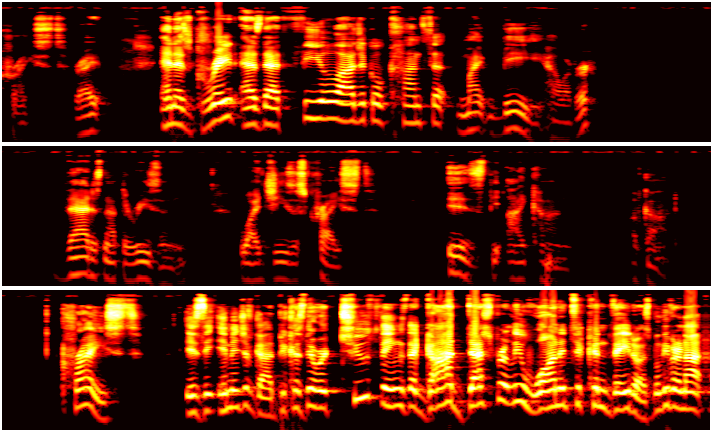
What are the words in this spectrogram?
Christ, right? And as great as that theological concept might be, however, that is not the reason why Jesus Christ is the icon of God. Christ is the image of God because there were two things that God desperately wanted to convey to us. Believe it or not,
